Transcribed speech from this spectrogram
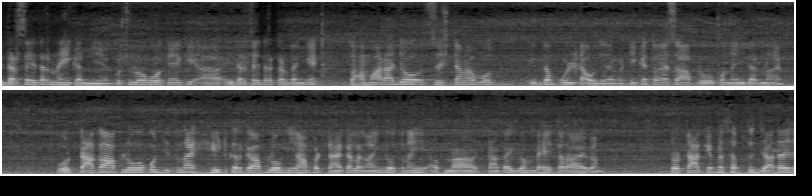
इधर से इधर नहीं करनी है। कुछ लोग होते हैं कि इधर से इधर कर देंगे। तो हमारा जो सिस्टम है वो एकदम उल्टा हो जाएगा, ठीक है? तो ऐसा आप लोगों को नहीं करना है। और टाँका आप लोगों को जितना हीट करके आप लोग यहाँ पर टाँका लगाएँगे, उतना ही अपना टाँका एकदम बेहतर आएगा। तो टाँके पर सबसे ज़्यादा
